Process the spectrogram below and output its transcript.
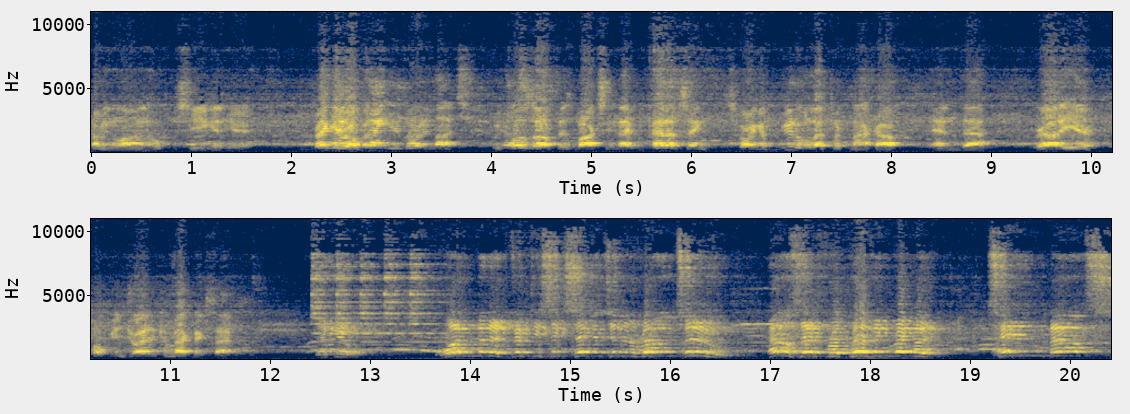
coming along, and hope to see you again here. Frankie Thank- Ropus. Thank you very much. We close off this boxing night with Pradeep Singh scoring a beautiful left hook knockout, and uh, we're out of here. Hope you enjoyed it. Come back next time. Thank you. One minute, 56 seconds into round two. How's that for a perfect record? 10 bouts,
